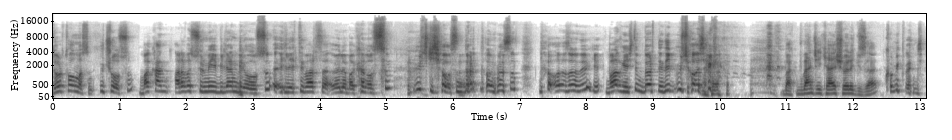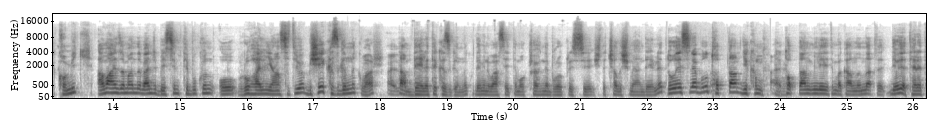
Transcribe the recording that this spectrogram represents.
4 olmasın 3 olsun. Bakan araba sürmeyi bilen biri olsun. Ehliyeti varsa öyle bakan olsun. 3 kişi olsun 4 de olmasın. o da sonra diyor ki vazgeçtim 4 de değil 3 olacak. Bak bu bence hikaye şöyle güzel. Komik bence. komik ama aynı zamanda bence Besim Tibuk'un o ruh halini yansıtıyor. Bir şey kızgınlık var. Aynen. Tamam devlete kızgınlık. Demin bahsettiğim o köhne bürokrasi, işte çalışmayan devlet. Dolayısıyla bunu toptan yıkım. Yani toptan Milli Eğitim Bakanlığı'nda işte diyor ya TRT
